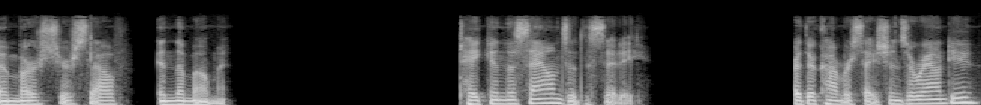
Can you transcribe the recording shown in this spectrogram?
immerse yourself in the moment. Take in the sounds of the city. Are there conversations around you?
